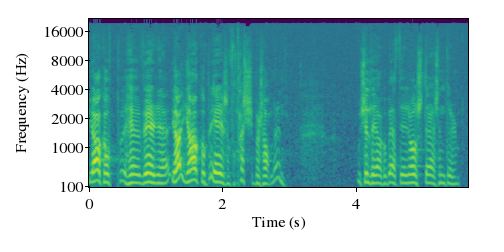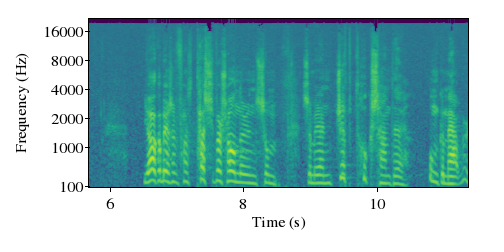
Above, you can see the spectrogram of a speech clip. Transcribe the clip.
Jakob har vært, ja, Jakob er en fantastisk person. Unnskyld Jakob, at det er råst der, Jakob er en fantastisk person som, som er en djupt huksande unge maver.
